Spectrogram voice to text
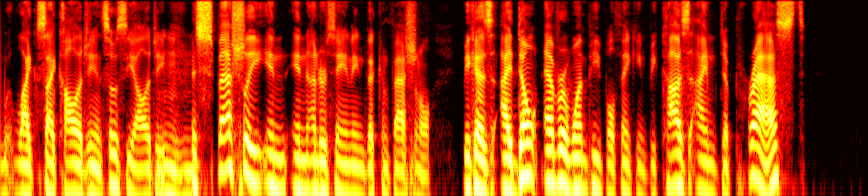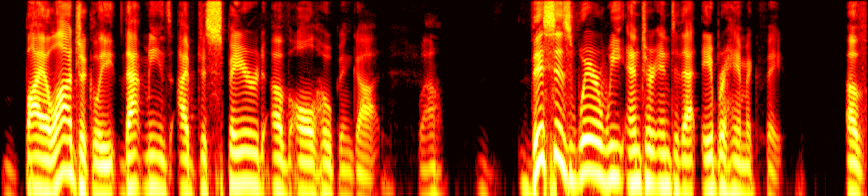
like psychology and sociology, Mhm. especially in in understanding the confessional because I don't ever want people thinking because I'm depressed biologically that means I've despaired of all hope in God. Wow. This is where we enter into that Abrahamic faith of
